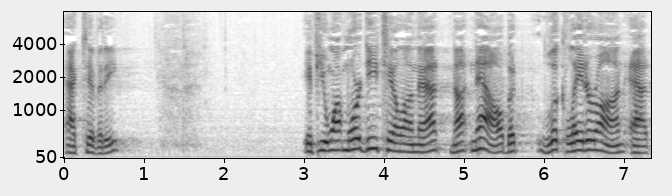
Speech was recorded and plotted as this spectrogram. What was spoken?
activity. If you want more detail on that, not now, but look later on at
